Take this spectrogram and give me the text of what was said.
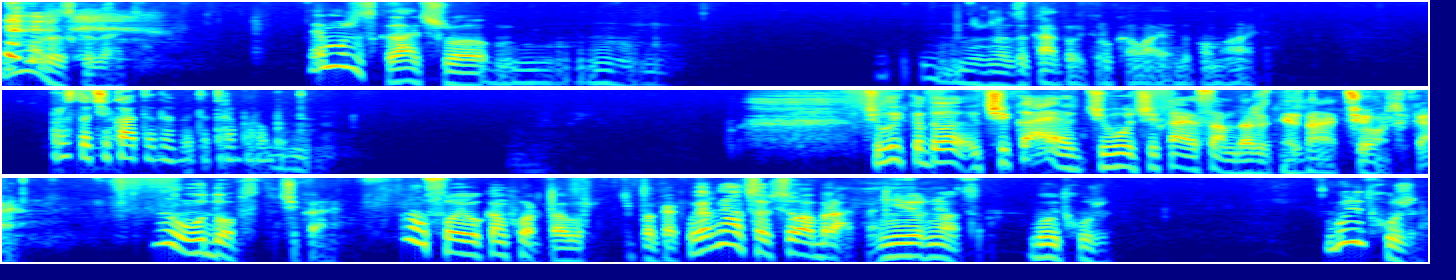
Я не можу сказати. Я можу сказати, що ну, нужно закатувати рукава і допомагати. Просто чекати не вийде, треба робити. Чоловік, коли чекає, чого чекає, сам навіть не знає, чого чекає. Ну, удобство чекає. Ну, своего комфорта. Типа как, вернется все обратно, не вернется, будет хуже. Будет хуже.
